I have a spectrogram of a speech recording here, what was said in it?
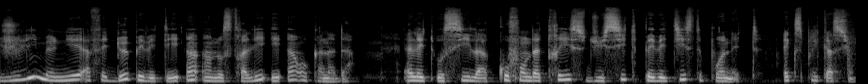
Julie Meunier a fait deux PVT, un en Australie et un au Canada. Elle est aussi la cofondatrice du site pvtiste.net. Explication.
